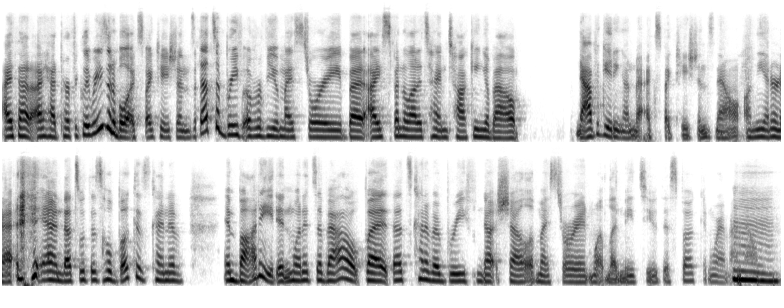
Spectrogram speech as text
I thought I had perfectly reasonable expectations. That's a brief overview of my story, but I spend a lot of time talking about navigating unmet expectations now on the internet. and that's what this whole book is kind of embodied and what it's about. But that's kind of a brief nutshell of my story and what led me to this book and where I'm at now. Mm.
